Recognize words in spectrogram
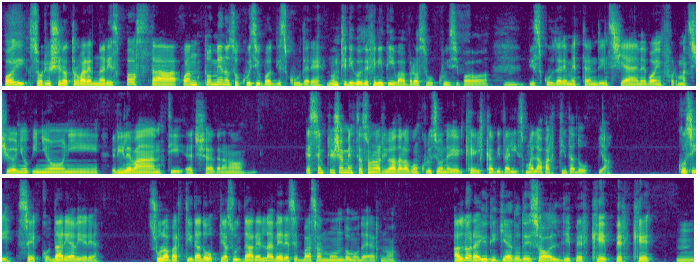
poi sono riuscito a trovare una risposta quantomeno su cui si può discutere. Non ti dico definitiva, però su cui si può mm. discutere mettendo insieme poi informazioni, opinioni rilevanti, eccetera, no? E semplicemente sono arrivato alla conclusione che, che il capitalismo è la partita doppia. Così, secco, dare e avere. sulla partita doppia, sul dare e l'avere si basa il mondo moderno. Allora io ti chiedo dei soldi perché? Perché mh,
